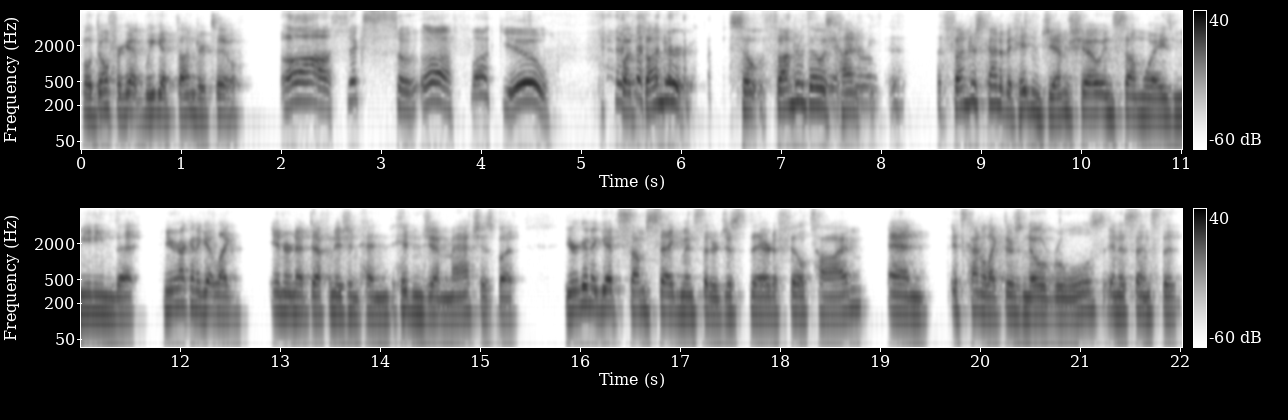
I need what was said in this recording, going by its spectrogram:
Well, don't forget we get Thunder too. Oh, six. So, oh, fuck you. But Thunder, so Thunder though is kind of Thunder's kind of a hidden gem show in some ways, meaning that you're not going to get like internet definition hidden, gem matches, but you're going to get some segments that are just there to fill time, and it's kind of like there's no rules in a sense that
